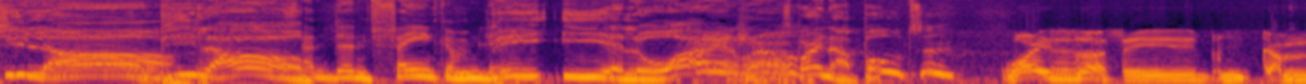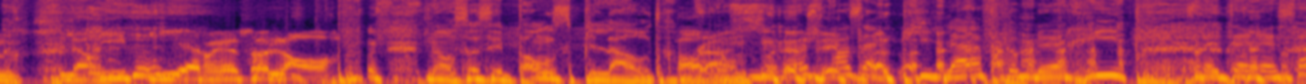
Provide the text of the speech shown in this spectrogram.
Pilar! Pilar! Ça me donne faim comme les... P-I-L-O-R, C'est genre? pas un apôtre, ça? Oui, c'est ça, c'est comme Pilar. puis après ça, l'or. Non, ça c'est Ponce Pilatre, Brown. Moi, je pense à pilaf comme le riz. C'est intéressant,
